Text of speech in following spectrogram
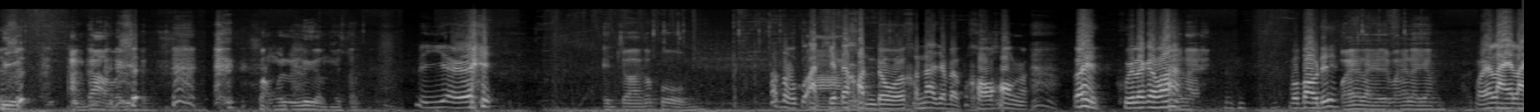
ดูต่างดาวอะไรฟังไม่รู้เรื่องเลยสัส ไอ้เหี้ยเอ้ยเอนจอยครับผม ถ้าสมมติกูอัดคลิปในคอนโดเขาน่าจะแบบเคอห้องอะ เฮ้ย คุยอะไรกันวะอะไรเบาๆดิ ไว้อะไรไว้อะไรยังไว้อะไรอะไร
